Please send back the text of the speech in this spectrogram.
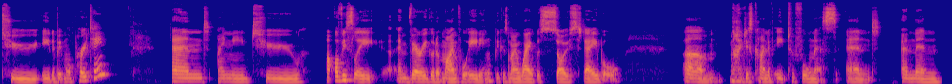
to eat a bit more protein and I need to obviously I'm very good at mindful eating because my weight was so stable. Um, I just kind of eat to fullness and and then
